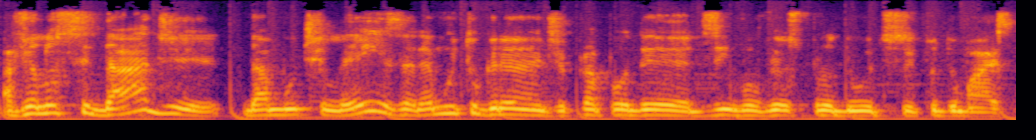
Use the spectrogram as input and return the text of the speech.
a velocidade da Multilaser é muito grande para poder desenvolver os produtos e tudo mais.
